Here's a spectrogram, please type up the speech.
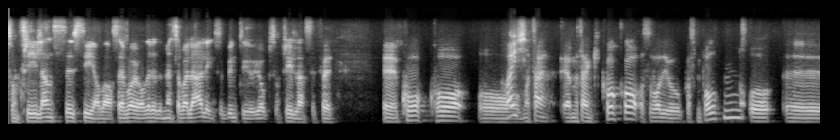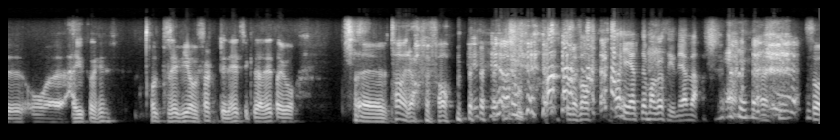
som frilansersida. da. Så jeg var jo allerede, Mens jeg var lærling, så begynte jeg å jobbe som frilanser for eh, KK og Oi. jeg må tenke KK, og så var det jo Cosmopolitan og, eh, og eh, hei, holdt på å si vi over 40, det heter ikke det, det heter jo eh, Tara, for faen. Ja. Hva heter magasinet igjen, da? så,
